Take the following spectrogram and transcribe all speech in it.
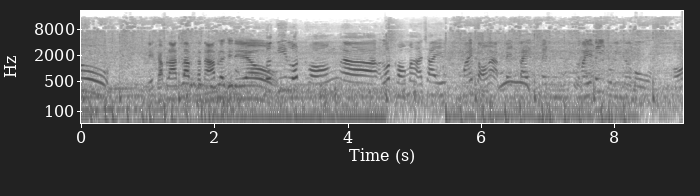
วนี่คำรานล่ำสนามเลยทีเดียว เมื่อกี้รถของอ่ารถของมหาชัยไม้สองอะเป็นไปเป็นไมตี้ทูวินเทอร์โบอ๋อ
